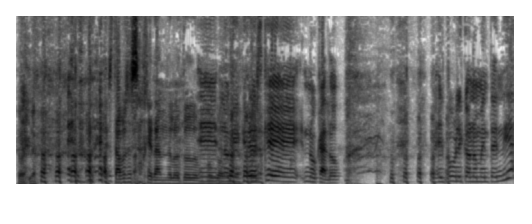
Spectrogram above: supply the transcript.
Bueno, Estamos exagerándolo todo un Eh, poco. lo que creo es que no caló. El público no me entendía,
